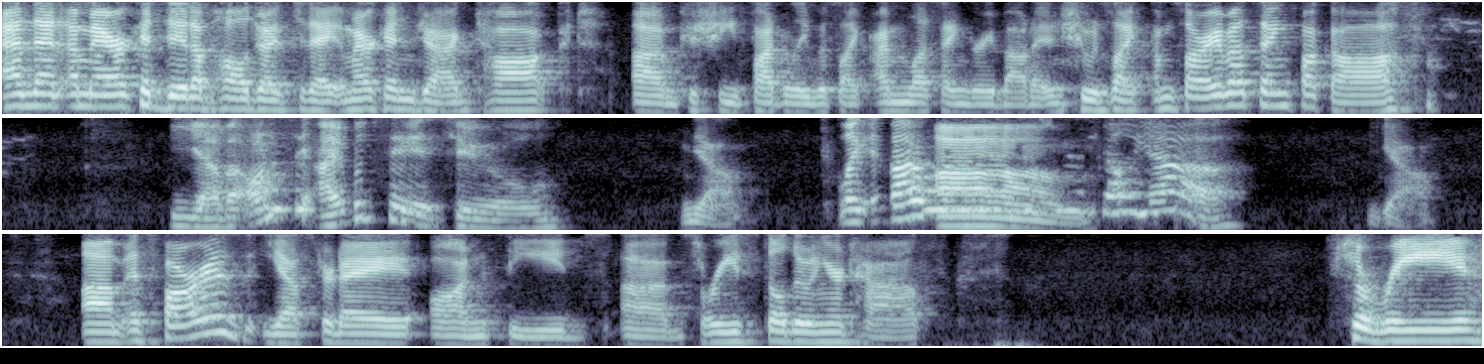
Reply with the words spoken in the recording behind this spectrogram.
And then America did apologize today. America and Jag talked um because she finally was like, I'm less angry about it. And she was like, I'm sorry about saying fuck off. Yeah, but honestly, I would say it too. yeah, Like if I were Um, in um, hell yeah. yeah. Um, as far as yesterday on feeds, um, Cirie's still doing her tasks. Cirie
